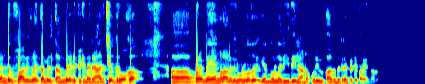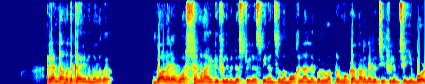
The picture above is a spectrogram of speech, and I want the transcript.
രണ്ട് വിഭാഗങ്ങളെ തമ്മിൽ തമ്മിലടിപ്പിക്കുന്ന രാജ്യദ്രോഹ പ്രമേയങ്ങളാണ് ഇതിലുള്ളത് എന്നുള്ള രീതിയിലാണ് ഒരു വിഭാഗം ഇതിനെപ്പറ്റി പറയുന്നത്. രണ്ടാമത്തെ കാര്യം എന്നുള്ളത് വളരെ വർഷങ്ങളായിട്ട് ഈ ഫിലിം ഇൻഡസ്ട്രിയിൽ എക്സ്പീരിയൻസ് ഉള്ള മോഹൻലാലിനെ പോലുള്ള പ്രമുഖ നടനെ വെച്ച് ഈ ഫിലിം ചെയ്യുമ്പോൾ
